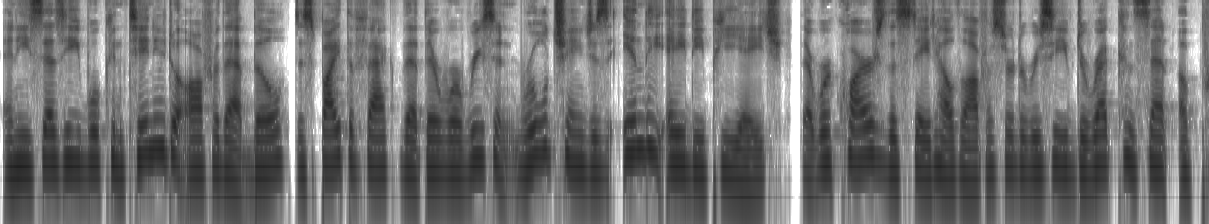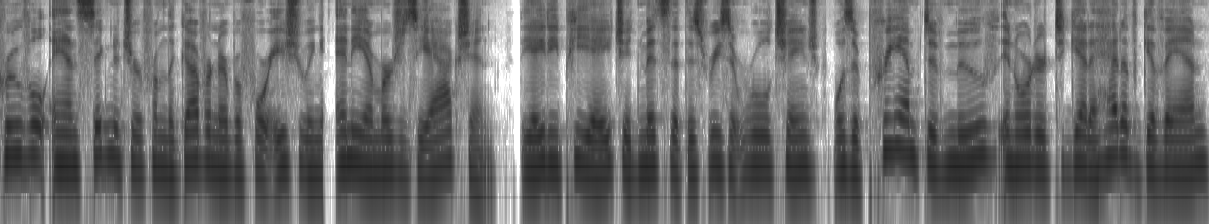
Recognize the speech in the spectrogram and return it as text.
and he says he will continue to offer that bill despite the fact that there were recent rule changes in the ADPH that requires the state health officer to receive direct consent, approval, and signature from the governor before issuing any emergency action. The ADPH admits that this recent rule change was a preemptive move in order to get ahead of Givhan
